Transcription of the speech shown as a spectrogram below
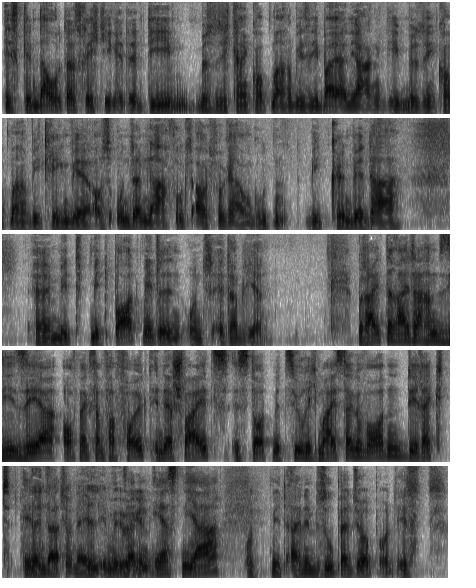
ist genau das Richtige. Denn die müssen sich keinen Kopf machen, wie sie die Bayern jagen. Die müssen sich den Kopf machen, wie kriegen wir aus unserem Nachwuchs, Augsburg einen guten, wie können wir da äh, mit, mit Bordmitteln uns etablieren. Breitenreiter haben Sie sehr aufmerksam verfolgt. In der Schweiz ist dort mit Zürich Meister geworden, direkt in, Sensationell im in Übrigen. seinem ersten Jahr. Und mit einem super Job und ist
